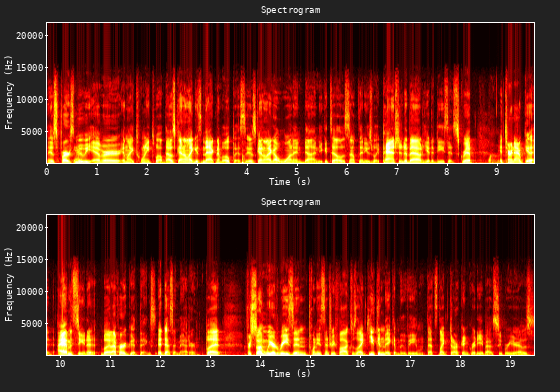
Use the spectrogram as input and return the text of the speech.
His first Yeah. movie ever in like 2012. That was kind of like his magnum opus. It was kind of like a one and done. You could tell it was something he was really passionate about. He had a decent script. It turned out good. I haven't seen it, but I've heard good things. It doesn't matter. But for some weird reason, 20th Century Fox was like, you can make a movie that's like dark and gritty about superheroes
